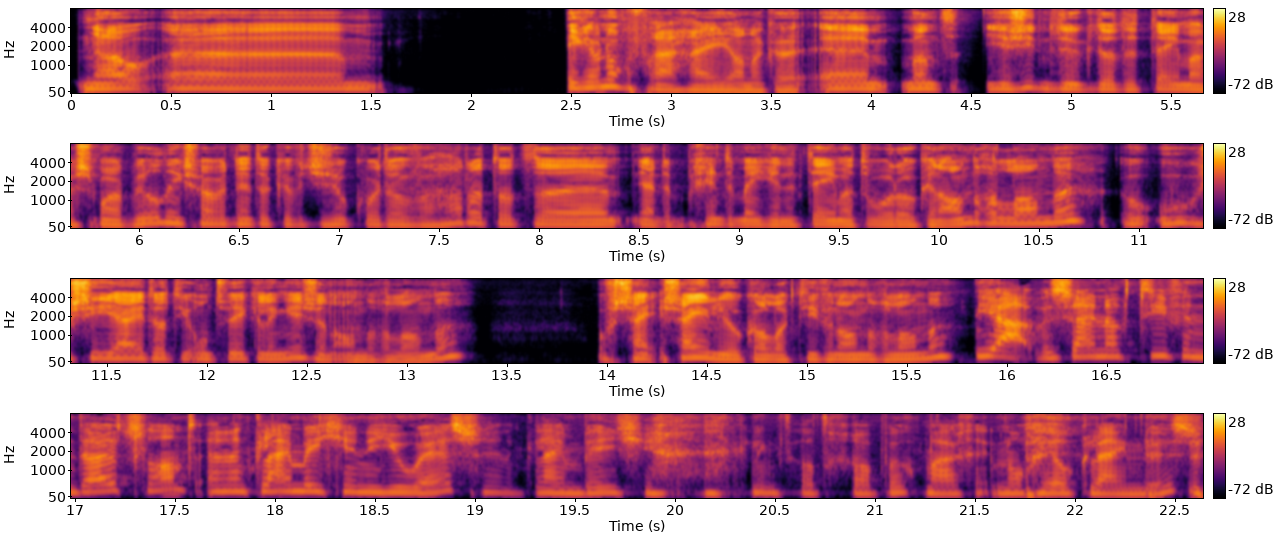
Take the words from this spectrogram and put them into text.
Nou, ehm, ik heb nog een vraag aan je, Janneke. Ehm, want je ziet natuurlijk dat het thema smart buildings, waar we het net ook eventjes heel kort over hadden, dat, eh, ja, dat begint een beetje een thema te worden ook in andere landen. Hoe, hoe zie jij dat die ontwikkeling is in andere landen? Of zijn, zijn jullie ook al actief in andere landen? Ja, we zijn actief in Duitsland en een klein beetje in de US. En Een klein beetje klinkt wat grappig, maar nog heel klein dus.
